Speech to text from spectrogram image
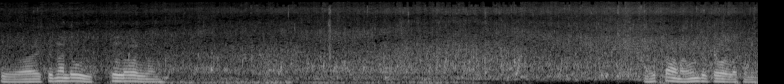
ചെറുതായിട്ട് നല്ല ഒഴുക്കുള്ള വെള്ളമാണ്. അത് തണവുണ്ട് കേട്ടോ വെള്ളത്തിന്.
